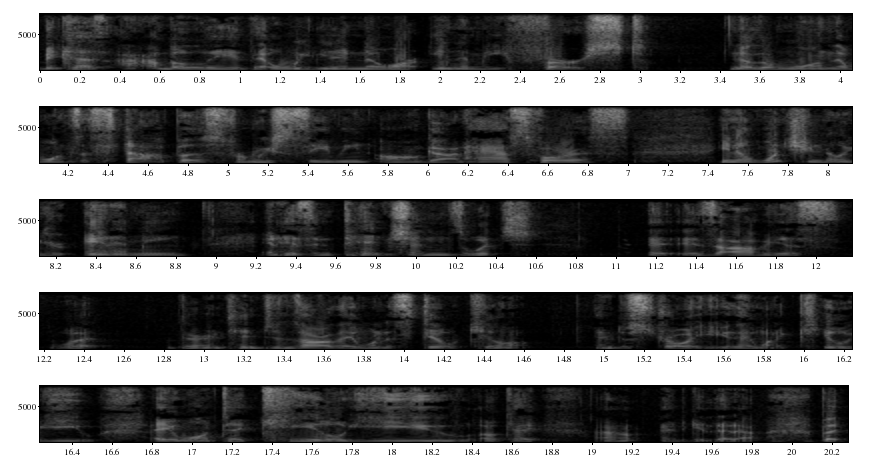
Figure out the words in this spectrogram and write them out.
Because I believe that we need to know our enemy first. You know, the one that wants to stop us from receiving all God has for us. You know, once you know your enemy and his intentions, which is obvious what their intentions are, they want to steal, kill, and destroy you. They want to kill you. They want to kill you. Okay, I had to get that out. But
